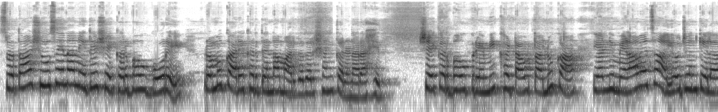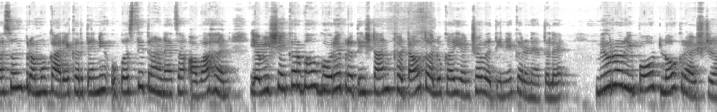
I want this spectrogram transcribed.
स्वतः शिवसेना नेते शेखरभाऊ गोरे प्रमुख कार्यकर्त्यांना मार्गदर्शन करणार आहेत. शेखरभाऊ प्रेमी खटाव तालुका यांनी मेळाव्याचं आयोजन केलं असून प्रमुख कार्यकर्त्यांनी उपस्थित राहण्याचं आवाहन यावेळी शेखरभाऊ गोरे प्रतिष्ठान खटाव तालुका यांच्या वतीने करण्यात आलंय. Bureau report Lokrashtra.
